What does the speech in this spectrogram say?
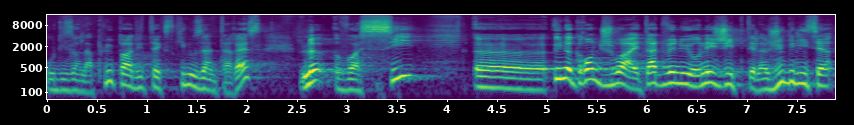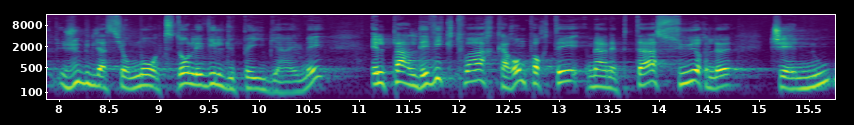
ou disons la plupart du texte qui nous intéresse, le voici. Euh, une grande joie est advenue en Égypte et la jubilation monte dans les villes du pays bien-aimé. Elle parle des victoires qu'a remportées Merneptah sur le Tchénou.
